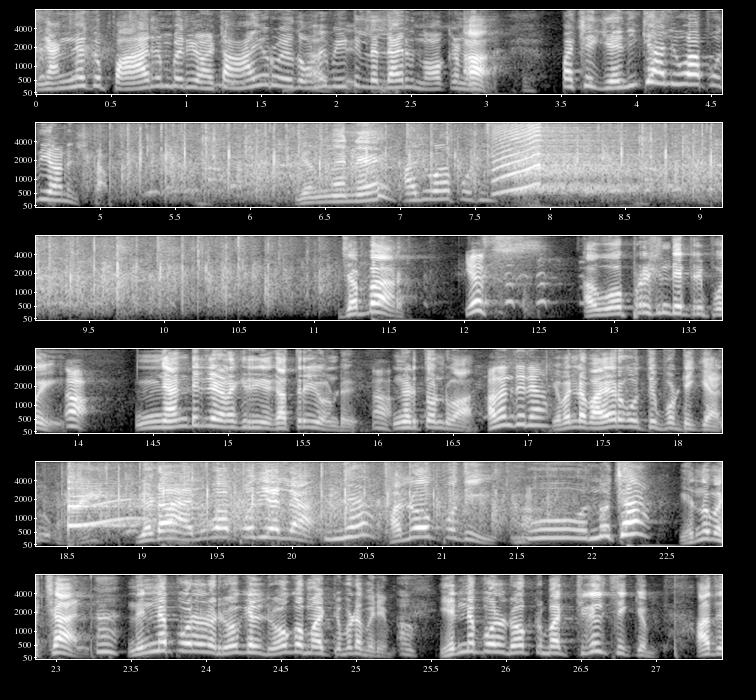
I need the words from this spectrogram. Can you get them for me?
ഞങ്ങൾക്ക് പാരമ്പര്യമായിട്ട് ആയുർവേദമാണ് വീട്ടിലെല്ലാരും നോക്കണം. ആ. പക്ഷെ എനിക്ക് അലുവാ പൊതിയാണ് ഇഷ്ടം. എങ്ങനെ? അലുവാ പൊതി. ജബ്ബാർ. യെസ് ആ ഓപ്പറേഷൻ തിയേറ്ററിൽ പോയി. ആ. ഞണ്ടിന്റെ കണക്കിന് കത്രികയുണ്ട്. ഇങ്ങെടുത്തോണ്ട് വാ. അതെന്തിനാ? ഇവന്റെ വയറ് കുത്തി പൊട്ടിക്കാൻ. എടാ അലുവ പൊതിയല്ല പിന്നെ? ഹലോ പൊതി ഓ എന്ന് വെച്ചാ? വെച്ചാൽ നിന്നെ പോലുള്ള രോഗികൾ രോഗമായിട്ട് ഇവിടെ വരും. എന്നെ പോലെ ഡോക്ടർമാർ ചികിത്സിക്കും. അത്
